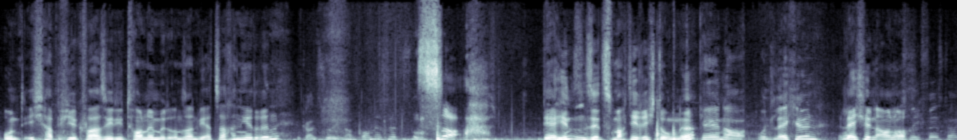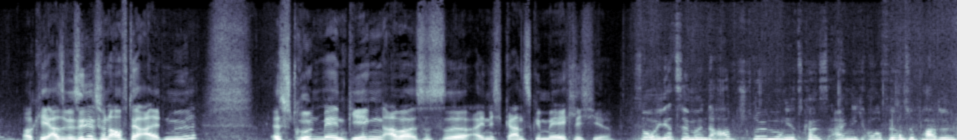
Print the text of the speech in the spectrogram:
Und ich habe hier quasi die Tonne mit unseren Wertsachen hier drin. Kannst du dich nach vorne setzen? So, der hinten sitzt, macht die Richtung, ne? Genau. Und lächeln? Lächeln auch noch. Okay, also wir sind jetzt schon auf der Altmühl. Es strömt mir entgegen, aber es ist äh, eigentlich ganz gemächlich hier. So, jetzt sind wir in der Hauptströmung. Jetzt kannst du eigentlich aufhören zu paddeln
